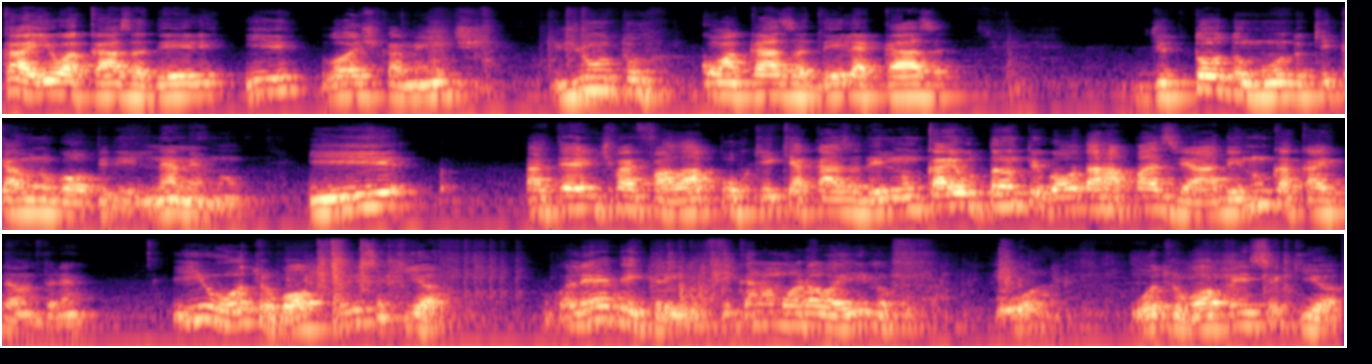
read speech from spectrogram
caiu a casa dele e, logicamente, junto com a casa dele, a casa de todo mundo que caiu no golpe dele, né, meu irmão? E até a gente vai falar por que, a casa dele não caiu tanto igual da rapaziada, e nunca cai tanto, né? E o outro golpe foi esse aqui, ó. Qual é, Day? Fica na moral aí, meu porra. O outro golpe é esse aqui, ó.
